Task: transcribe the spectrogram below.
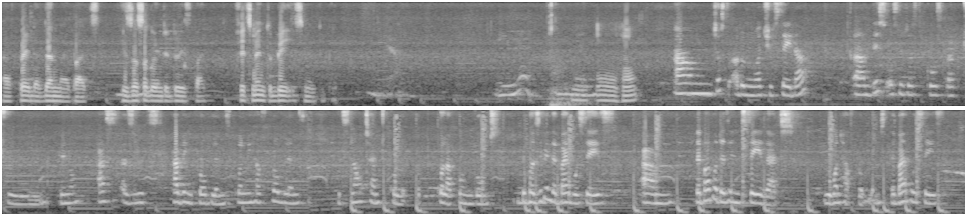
i've prayed i've done my part he's also going to do his part if it's meant to be it's meant to be Yeah. Yeah. mm-hmm. Um, just to add on what you said, uh, um, this also just goes back to you know us as youths having problems. When we have problems, it's now time to call call upon God, because even the Bible says, um, the Bible doesn't say that we won't have problems. The Bible says,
